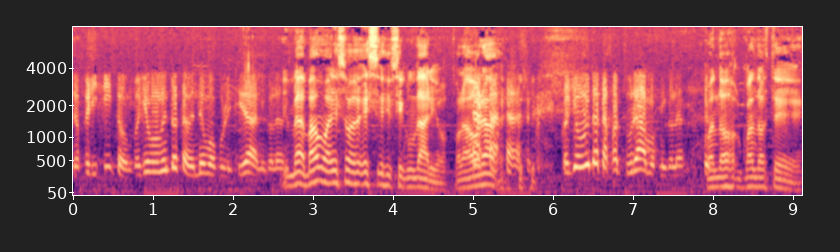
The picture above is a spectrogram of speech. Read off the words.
Los felicito. En cualquier momento hasta vendemos publicidad, Nicolás. y va- vamos, eso es, es secundario. Por ahora, en cualquier momento hasta facturamos, Nicolás. cuando cuando este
